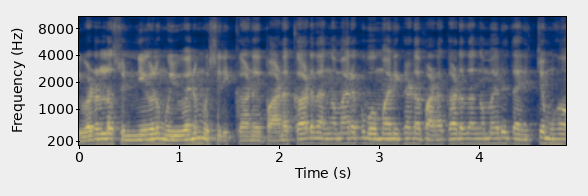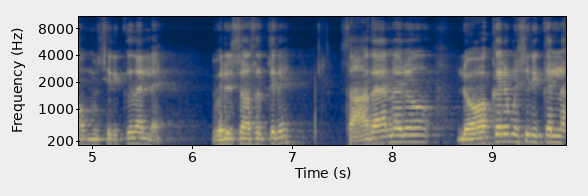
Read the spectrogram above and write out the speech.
ഇവിടെയുള്ള സുന്നികൾ മുഴുവനും മുശരിക്കാണ് പാണക്കാട് തങ്ങന്മാരൊക്കെ ബഹുമാനിക്കേണ്ട പാണക്കാട് തങ്ങന്മാർ തനിച്ച മുഹ മുശരിക്കുന്നല്ലേ ഇവർ വിശ്വാസത്തിൽ സാധാരണ ഒരു ലോക്കൽ മുശരിക്കല്ല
